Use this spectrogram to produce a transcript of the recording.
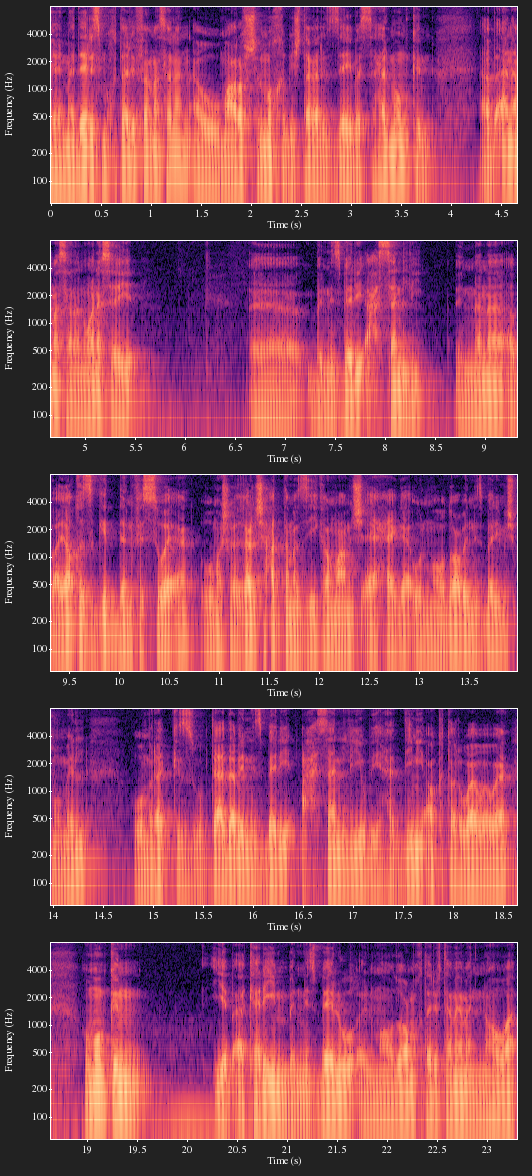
آه، مدارس مختلفة مثلا أو معرفش المخ بيشتغل إزاي بس هل ممكن أبقى أنا مثلا وأنا سايق؟ آه، بالنسبة لي أحسن لي إن أنا أبقى يقظ جدا في السواقة وما شغلش حتى مزيكا وما أعملش أي حاجة والموضوع بالنسبة لي مش ممل ومركز وبتاع. ده بالنسبة لي أحسن لي وبيهديني أكتر و و و. وممكن يبقى كريم بالنسبة له الموضوع مختلف تماما إن هو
